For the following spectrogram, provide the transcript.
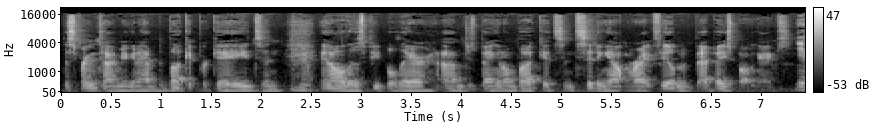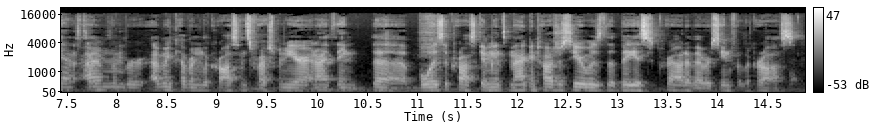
the springtime, you're going to have the bucket brigades and Mhm. and all those people there um, just banging on buckets and sitting out in right field at baseball games. Yeah, I type of thing. remember. I've been covering lacrosse since freshman year, and I think the boys lacrosse game against McIntosh this year was the biggest crowd I've ever seen for lacrosse.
